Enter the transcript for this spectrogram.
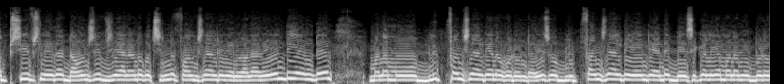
అప్ సీఫ్స్ లేదా డౌన్ షిఫ్ట్ చేయాలంటే ఒక చిన్న ఫంక్షనాలిటీ తెలియాలి. అదేంటి అంటే మనము బ్లిప్ ఫంక్షనాలిటీ అని ఒకటి ఉంటుంది. సో బ్లిప్ ఫంక్షనాలిటీ ఏంటి అంటే బేసికల్గా మనం ఇప్పుడు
